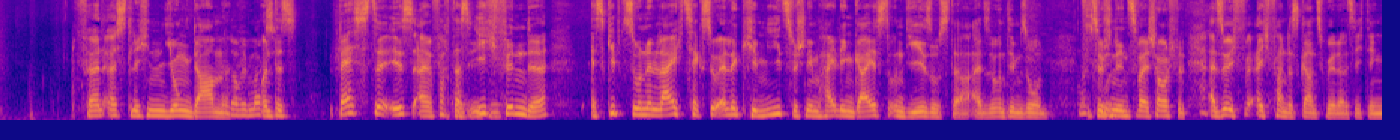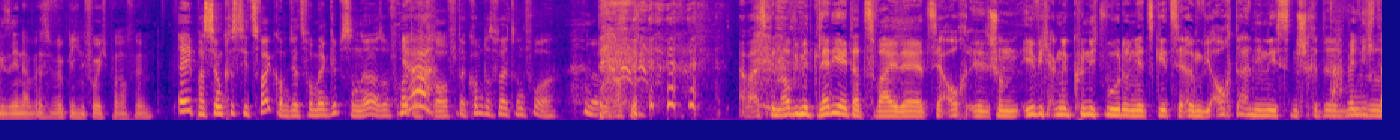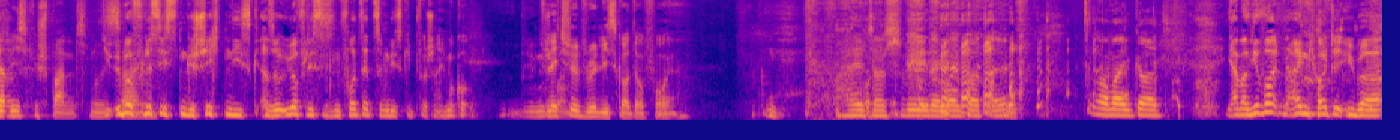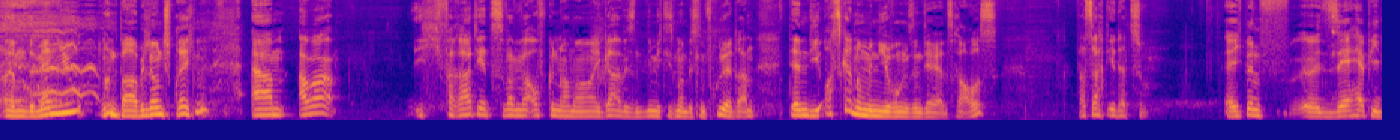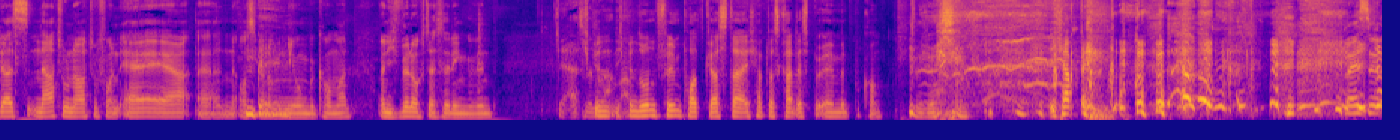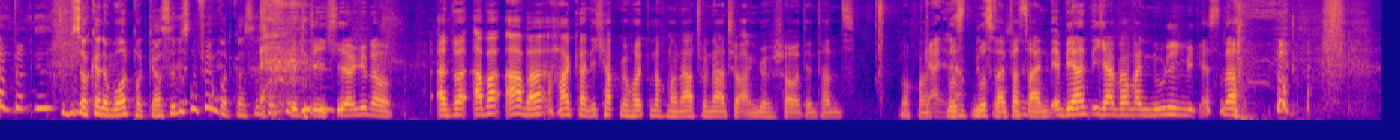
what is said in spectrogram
fernöstlichen jungen Dame. Und das Beste ist einfach, dass ich finde, es gibt so eine leicht sexuelle Chemie zwischen dem Heiligen Geist und Jesus da, also und dem Sohn. Zwischen den zwei Schauspielern. Also ich, ich fand das ganz weird, als ich den gesehen habe. Es ist wirklich ein furchtbarer Film. Ey, Passion Christi 2 kommt jetzt von Mel Gibson, ne? Also freut Ja. euch drauf. Da kommt das vielleicht drin vor. Aber es ist genau wie mit Gladiator 2, der jetzt ja auch äh, schon ewig angekündigt wurde und jetzt geht's ja irgendwie auch da in die nächsten Schritte. Da bin ich, So- da bin ich gespannt. Muss die ich sagen. überflüssigsten Geschichten, die es, also überflüssigsten Fortsetzungen, die es gibt, wahrscheinlich. Mal gucken. Vielleicht gespannt. stirbt Ridley Scott auch vorher. Alter Schwede, mein Gott, ey. Oh mein Gott. Ja, aber wir wollten eigentlich heute über ähm, The Menu und Babylon sprechen. Ähm, aber ich verrate jetzt, wann wir aufgenommen haben, aber egal, wir sind nämlich diesmal ein bisschen früher dran. Denn die Oscar-Nominierungen sind ja jetzt raus. Was sagt ihr dazu? Äh, Ich bin äh, sehr happy, dass NATO NATO von RR äh, eine Oscar-Nominierung bekommen hat. Und ich will auch, dass er den gewinnt. Ja, Ich bin, ich bin so ein Filmpodcaster, ich habe das gerade erst äh, mitbekommen. ich habe Weißt du, Du bist auch kein Award-Podcast, du bist ein Film-Podcast. Das ist okay. richtig, ja genau. Aber, aber, aber, Hakan, ich habe mir heute nochmal NATO NATO angeschaut, den Tanz. Nochmal. Geil, muss ja. muss einfach sein. Während ich einfach meine Nudeln gegessen habe.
